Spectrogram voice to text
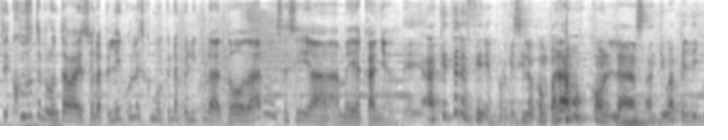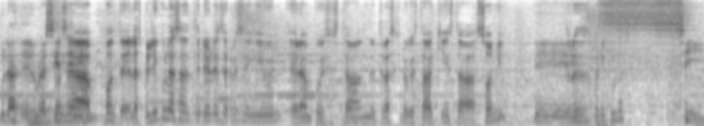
Te- justo te preguntaba eso, ¿la película es como que una película a todo dar o es así a, a media caña? Eh, ¿A qué te refieres? Porque si lo comparamos con las antiguas películas de O Resident sea, Evil, ponte, las películas anteriores de Resident Evil eran pues estaban detrás, creo que estaba quién estaba, Sony. eh, ¿de esas películas? Sí,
